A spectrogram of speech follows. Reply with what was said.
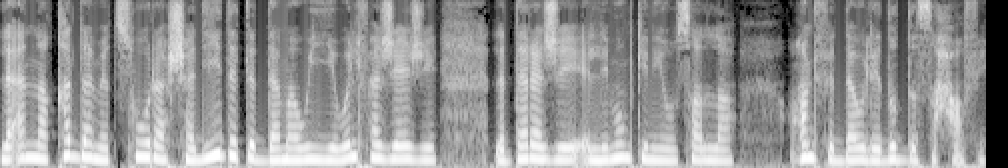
لأنها قدمت صورة شديدة الدموية والفجاجة للدرجة اللي ممكن يوصل عنف الدولة ضد الصحافة.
